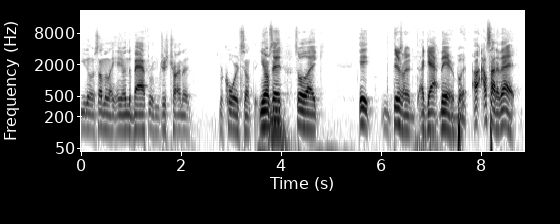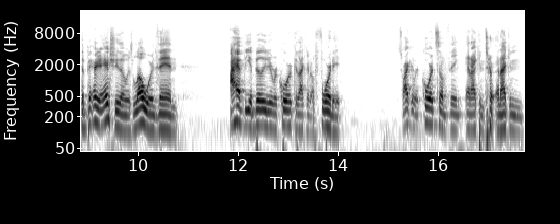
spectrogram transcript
you know, something like you know, in the bathroom just trying to record something. You know what I'm saying? So like it there's a, a gap there, but outside of that, the barrier to entry though is lower than I have the ability to record because I can afford it. So I can record something and I can turn and I can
